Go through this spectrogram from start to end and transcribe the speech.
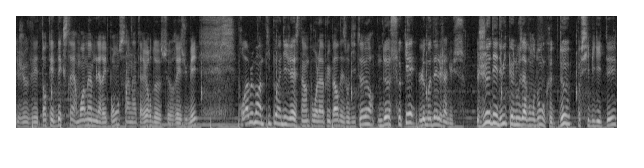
je vais tenter d'extraire moi-même les réponses à l'intérieur de ce résumé, probablement un petit peu indigeste hein, pour la plupart des auditeurs, de ce qu'est le modèle Janus. Je déduis que nous avons donc deux possibilités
